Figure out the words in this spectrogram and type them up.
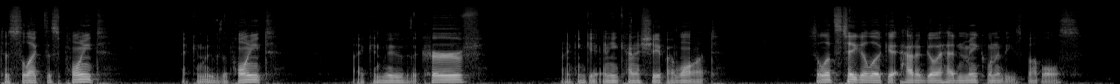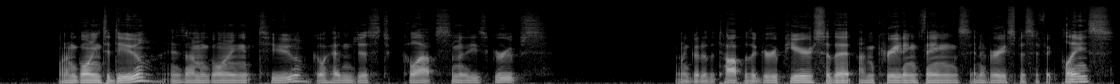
to select this point, I can move the point, I can move the curve, I can get any kind of shape I want. So let's take a look at how to go ahead and make one of these bubbles. What I'm going to do is I'm going to go ahead and just collapse some of these groups. I'm going to go to the top of the group here so that I'm creating things in a very specific place.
